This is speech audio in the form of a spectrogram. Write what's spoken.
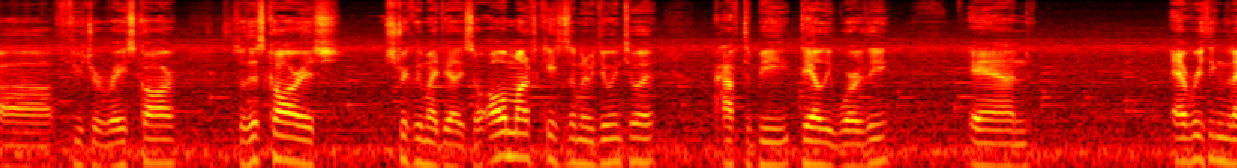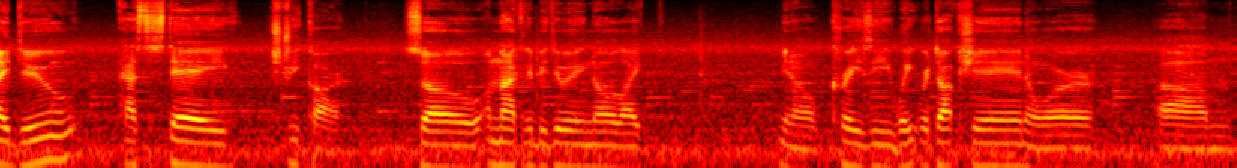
uh, future race car. So this car is strictly my daily. So all the modifications I'm going to be doing to it have to be daily worthy, and everything that I do has to stay street car. So I'm not going to be doing no like, you know, crazy weight reduction or um,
